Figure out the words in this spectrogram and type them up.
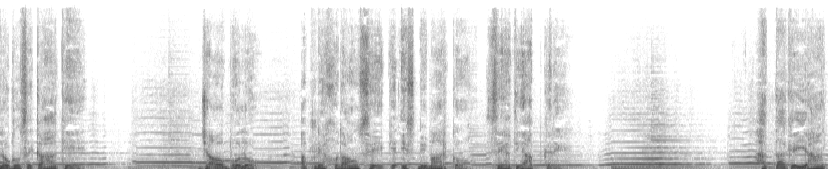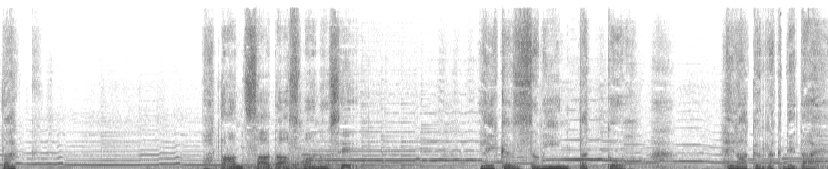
लोगों से कहा कि, जाओ बोलो अपने खुदाओं से कि इस बीमार को सेहत याब करें। हत्या के यहाँ तक, बहुतान सात आसमानों से लेकर ज़मीन तक को हिलाकर रख देता है।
